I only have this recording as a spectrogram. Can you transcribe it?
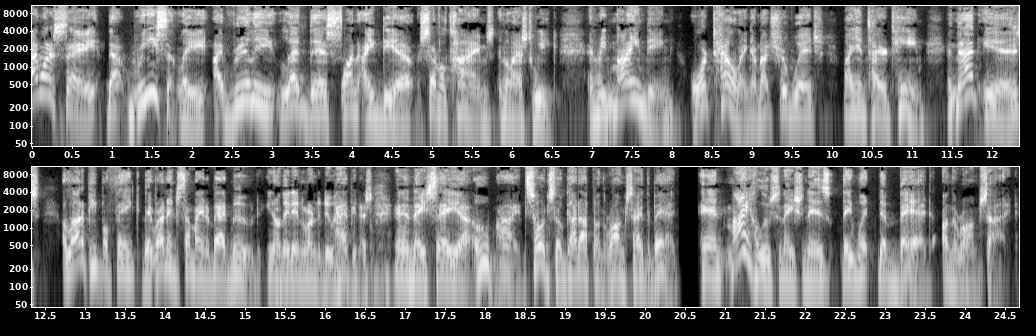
I want to say that recently I've really led this one idea several times in the last week and reminding or telling, I'm not sure which, my entire team. And that is a lot of people think they run into somebody in a bad mood. You know, they didn't learn to do happiness and they say, uh, Oh my, so and so got up on the wrong side of the bed. And my hallucination is they went to bed on the wrong side.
